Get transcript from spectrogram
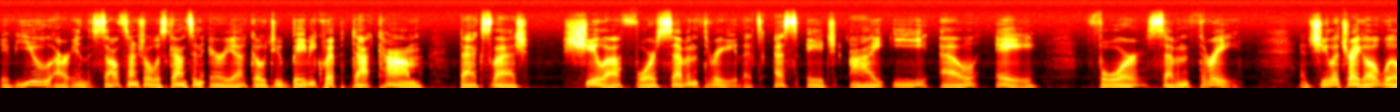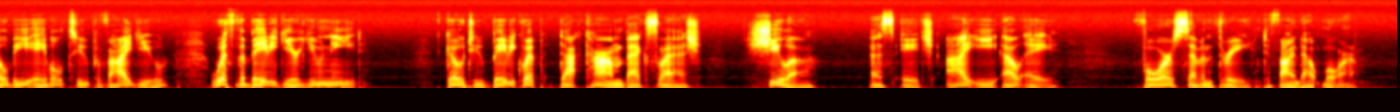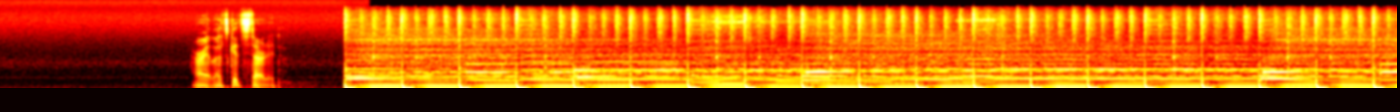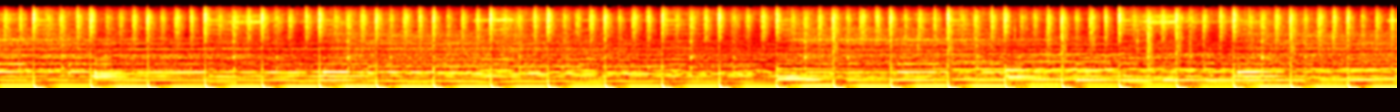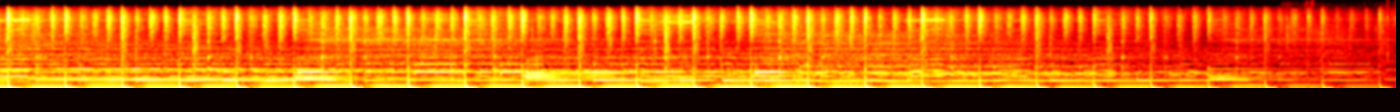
If you are in the south central Wisconsin area, go to babyquip.com backslash Sheila 473. That's S H I E L A 473. And Sheila Trago will be able to provide you with the baby gear you need. Go to babyquip.com backslash Sheila, S H I E L A 473 to find out more. All right, let's get started.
